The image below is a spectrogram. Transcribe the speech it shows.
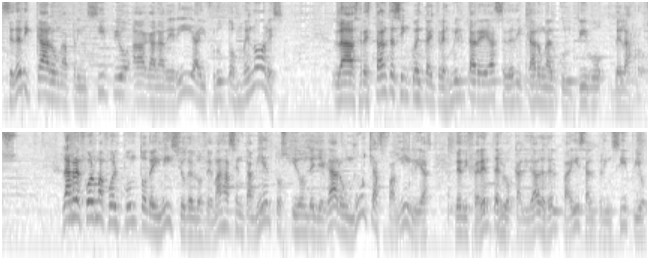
se dedicaron a principio a ganadería y frutos menores. Las restantes 53 mil tareas se dedicaron al cultivo del arroz. La reforma fue el punto de inicio de los demás asentamientos y donde llegaron muchas familias de diferentes localidades del país. Al principio,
